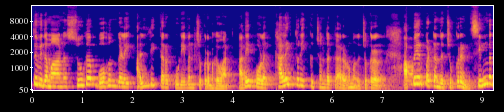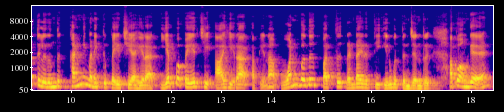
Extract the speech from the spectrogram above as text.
விதமான சுக போகங்களை அள்ளி தரக்கூடியவன் சுக்கிர பகவான். அதே போல கலைத்துறைக்கு சொந்தக்காரரும் அந்த சுக்கிரன் அப்பேற்பட்ட அந்த சுக்கிரன் சிம்மத்திலிருந்து கன்னிமனைக்கு பயிற்சி ஆகிறார். எப்போ பயிற்சி ஆகிறார் அப்படின்னா ஒன்பது பத்து ரெண்டாயிரத்தி இருபத்தஞ்சு அன்று. அப்போ அங்கே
